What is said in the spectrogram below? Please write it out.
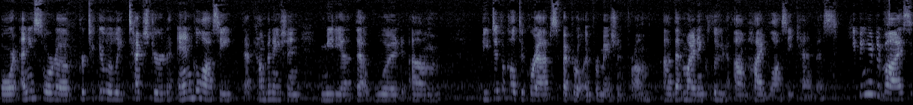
or any sort of particularly textured and glossy, that combination, media that would um, be difficult to grab spectral information from. Uh, that might include um, high glossy canvas. Keeping your device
